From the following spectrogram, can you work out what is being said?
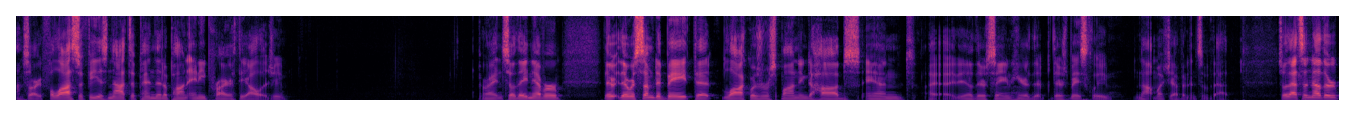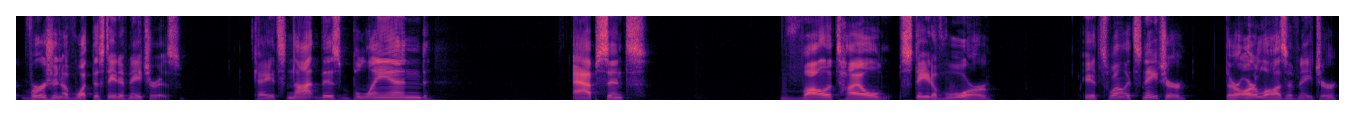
I'm sorry, philosophy is not dependent upon any prior theology. All right, and so they never. There, there was some debate that Locke was responding to Hobbes, and uh, you know they're saying here that there's basically not much evidence of that. So that's another version of what the state of nature is. Okay, it's not this bland, absent, volatile state of war. It's, well, it's nature. There are laws of nature,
